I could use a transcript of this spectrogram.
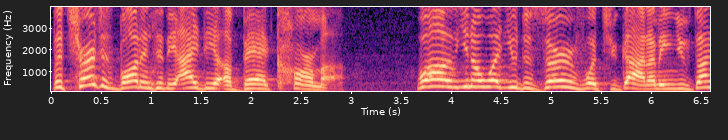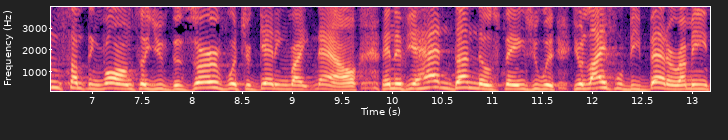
The church has bought into the idea of bad karma. Well, you know what? You deserve what you got. I mean, you've done something wrong, so you deserve what you're getting right now. And if you hadn't done those things, you would, your life would be better. I mean,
